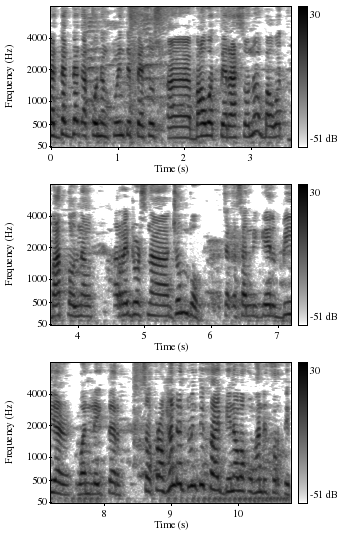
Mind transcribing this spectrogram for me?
Nagdagdag ako ng 20 pesos ah, bawat peraso, no? bawat bottle ng Red Horse na jumbo. At saka San Miguel beer, 1 liter. So from 125, ginawa kong 145.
